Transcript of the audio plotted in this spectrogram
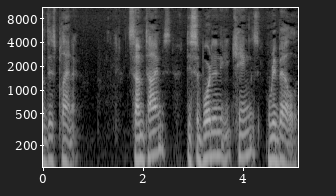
of this planet. Sometimes the subordinate kings rebelled,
